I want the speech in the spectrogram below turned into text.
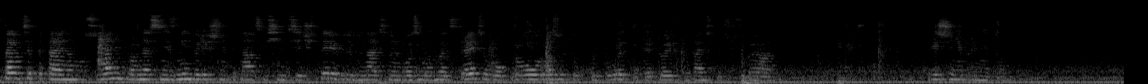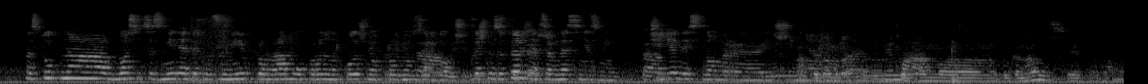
Ставиться питання на голосування про внесення змін до рішення 1584 від 11.08.23 про розвиток культури на території Фонтанської сільської ради. Рішення прийнято. Наступна вносяться зміни, я так розумію, в програму охорони навколишнього природнього Да. середовища. Це ж не затвердження, це внесення змін. Так. Чи є десь номер е, рішення? А хто там, Немає. хто Нема. там е, виконавець цієї програми?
